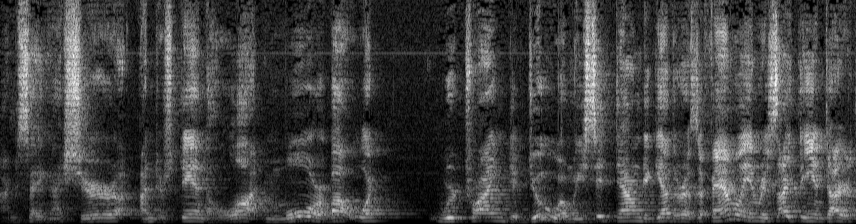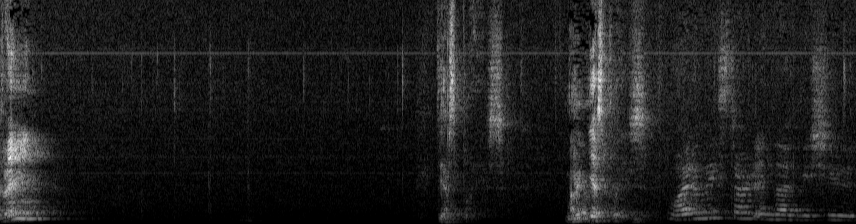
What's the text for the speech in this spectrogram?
I'm saying I sure understand a lot more about what we're trying to do when we sit down together as a family and recite the entire thing. Yes, please. Uh, yes, please. Why do we start in the Vishud?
